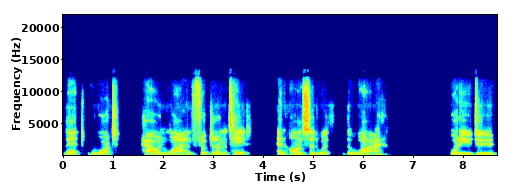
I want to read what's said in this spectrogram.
that what, how, and why and flipped it on its head and answered with the why, what do you do?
